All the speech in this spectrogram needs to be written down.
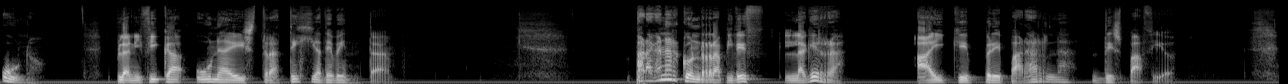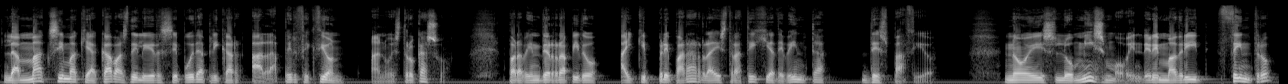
1. Planifica una estrategia de venta. Para ganar con rapidez la guerra, hay que prepararla despacio. La máxima que acabas de leer se puede aplicar a la perfección a nuestro caso. Para vender rápido hay que preparar la estrategia de venta despacio. No es lo mismo vender en Madrid centro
